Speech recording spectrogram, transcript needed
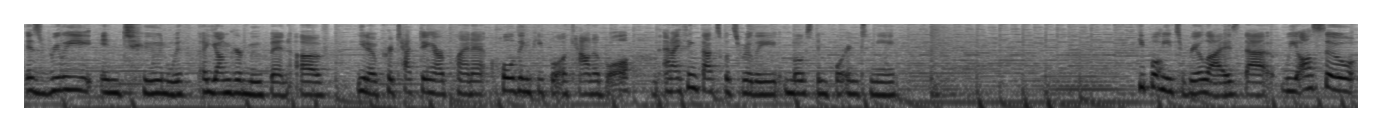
is really in tune with a younger movement of, you know, protecting our planet, holding people accountable. And I think that's what's really most important to me. People need to realize that we also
